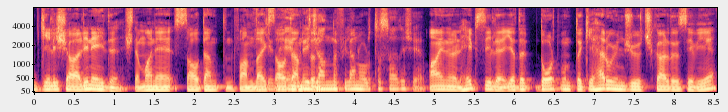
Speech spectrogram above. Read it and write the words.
geliş hali neydi? İşte Mane, Southampton, Van Dijk, Emre Southampton. Canlı falan orta sahada şey yap. Aynen öyle. Hepsiyle ya da Dortmund'daki her oyuncuyu çıkardığı seviye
